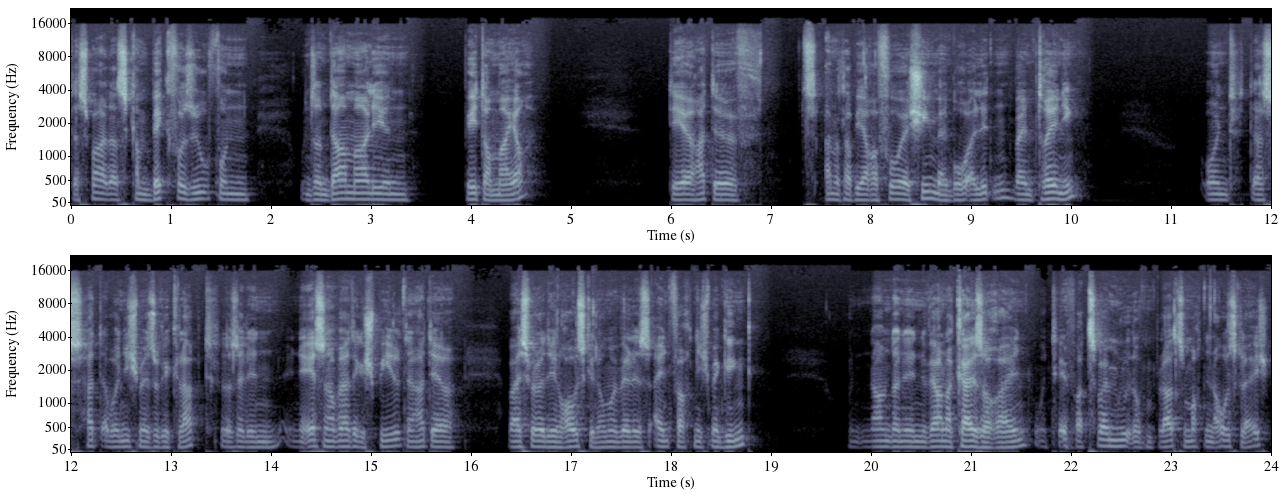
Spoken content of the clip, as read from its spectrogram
das war das Comeback-Versuch von unserem damaligen Peter Meyer der hatte anderthalb Jahre vorher Schienbeinbruch erlitten beim Training. Und das hat aber nicht mehr so geklappt, dass er den in der ersten Halbzeit gespielt, dann hat er Weißweiler den rausgenommen, weil es einfach nicht mehr ging. Und nahm dann den Werner Kaiser rein und der war zwei Minuten auf dem Platz und machte den Ausgleich.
